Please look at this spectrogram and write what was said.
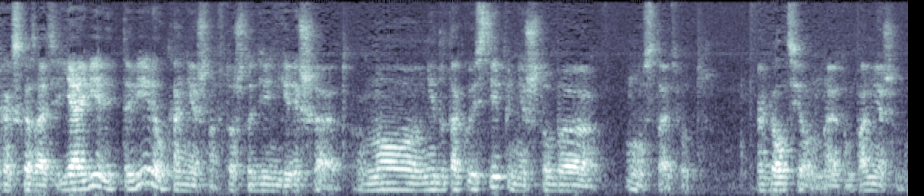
как сказать, я верить-то верил, конечно, в то, что деньги решают, но не до такой степени, чтобы ну, стать вот оголтелым на этом помешанным.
